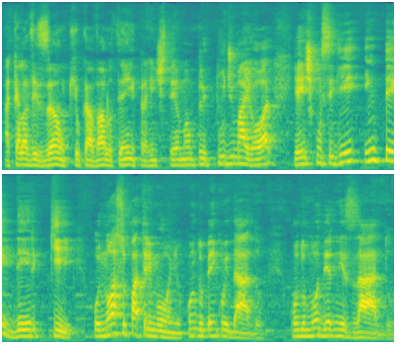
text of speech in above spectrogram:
aquela visão que o cavalo tem para a gente ter uma amplitude maior e a gente conseguir entender que o nosso patrimônio, quando bem cuidado, quando modernizado,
